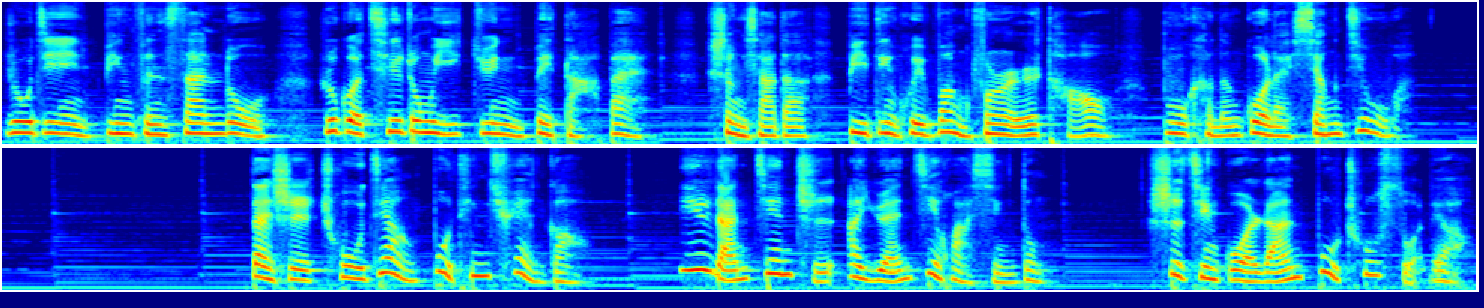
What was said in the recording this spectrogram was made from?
如今兵分三路，如果其中一军被打败，”剩下的必定会望风而逃，不可能过来相救啊！但是楚将不听劝告，依然坚持按原计划行动。事情果然不出所料，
